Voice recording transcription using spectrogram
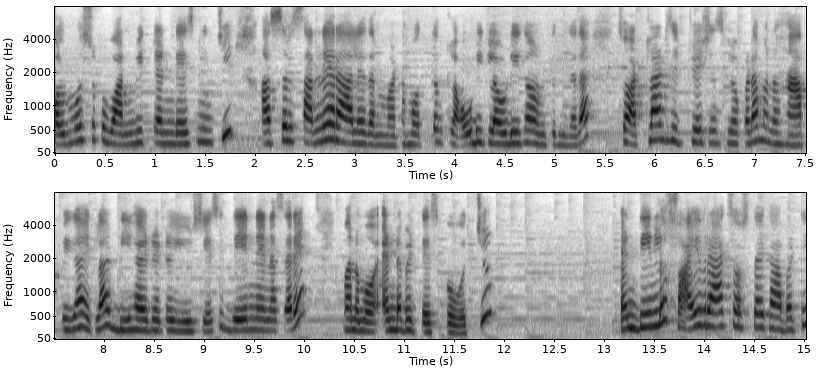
ఆల్మోస్ట్ ఒక వన్ వీక్ టెన్ డేస్ నుంచి అస్సలు సన్నే రాలేదన్నమాట. మొత్తం క్లౌడీ క్లౌడీగా ఉంటుంది కదా. సో అట్లాంటి సిచ్యువేషన్స్లో కూడా మనం హ్యాపీగా ఇట్లా డీహైడ్రేటర్ యూజ్ చేసి దేన్నైనా సరే మనము ఎండబెట్టేసుకోవచ్చు. అండ్ దీనిలో ఫైవ్ ర్యాక్స్ వస్తాయి కాబట్టి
